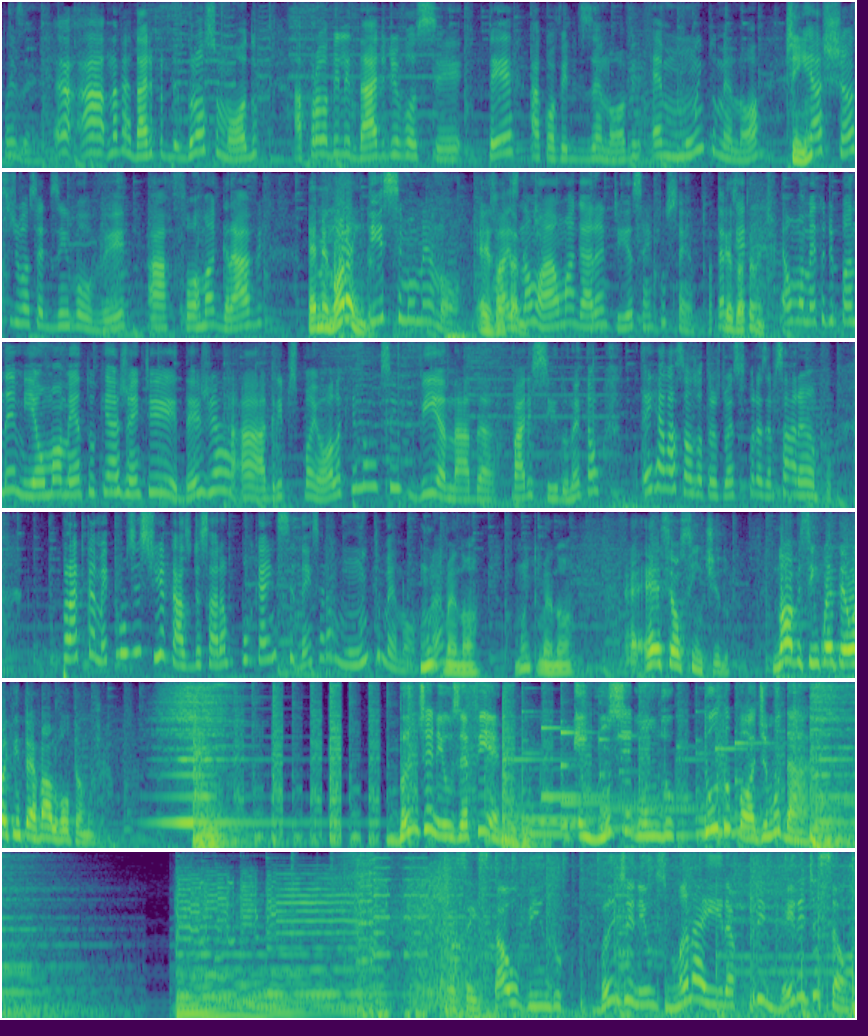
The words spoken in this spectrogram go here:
Pois é. é a, na verdade, grosso modo, a probabilidade de você ter a Covid-19 é muito menor. Sim. E a chance de você desenvolver a forma grave é menor ainda. Muitíssimo menor. Exatamente. Mas não há uma garantia 100%. Até Exatamente. é um momento de pandemia, é um momento que a gente, desde a, a, gripe espanhola, que não se via nada parecido, né? Então, em relação às outras doenças, por exemplo, sarampo, praticamente não existia caso de sarampo porque a incidência era muito menor. Muito né? menor, muito menor. É, esse é o sentido. 9h58, intervalo, voltamos já. Band News FM. Em um segundo, tudo pode mudar. Você está ouvindo Band News Manaíra, primeira edição.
